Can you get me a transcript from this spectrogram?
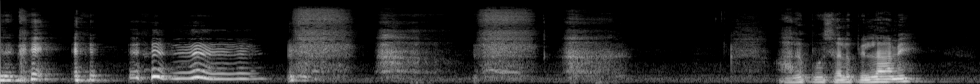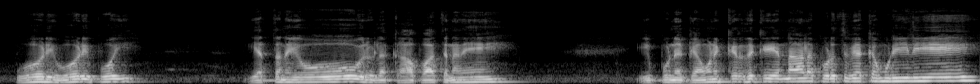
இருக்கேன். அலுப்பு சலுப்பு இல்லாமல் ஓடி ஓடி போய் எத்தனையோ உயிர்களை காப்பாத்தினனே. இப்போ கவனிக்கிறதுக்கு என்னால் கொடுத்து வைக்க முடியலையே.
